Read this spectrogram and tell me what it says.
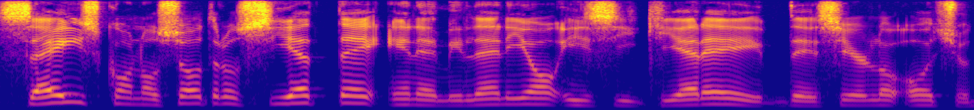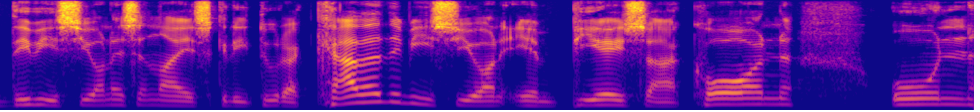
seis con nosotros, siete en el milenio y si quiere decirlo, ocho divisiones en la escritura. Cada división empieza con un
